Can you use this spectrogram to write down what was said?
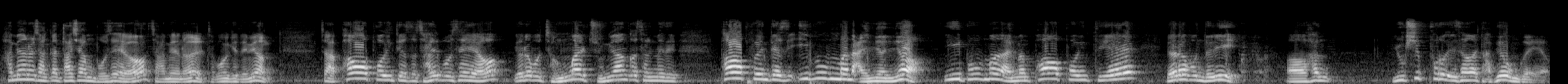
화면을 잠깐 다시 한번 보세요. 자, 화면을 자, 보게 되면 자, 파워포인트에서 잘 보세요. 여러분 정말 중요한 거 설명드리 파워포인트에서 이 부분만 알면요. 이 부분만 알면 파워포인트에 여러분들이 어, 한 60% 이상을 다 배운 거예요.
